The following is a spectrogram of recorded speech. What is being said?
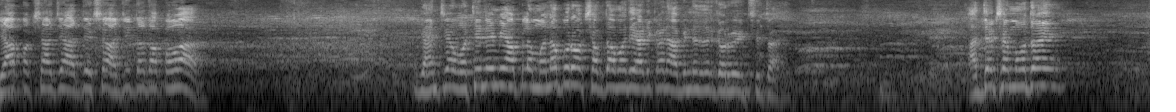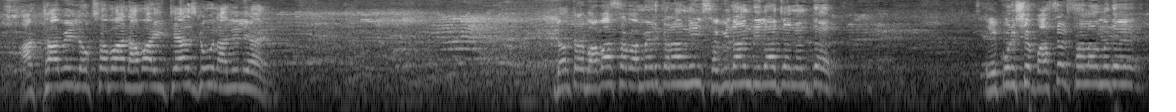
या पक्षाचे अध्यक्ष अजितदादा पवार यांच्या वतीने मी आपलं मनपूर्वक शब्दामध्ये या ठिकाणी अभिनंदन करू इच्छितो आहे. अध्यक्ष महोदय अठ्ठावी लोकसभा नावा इतिहास घेऊन आलेली आहे. डॉक्टर बाबासाहेब आंबेडकरांनी संविधान दिल्याच्या नंतर एकोणीसशे बासष्ट सालामध्ये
